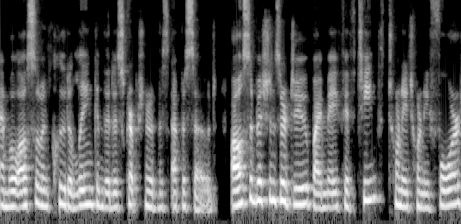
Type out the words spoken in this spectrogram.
and we'll also include a link in the description of this episode. All submissions are due by May 15th, 2024.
